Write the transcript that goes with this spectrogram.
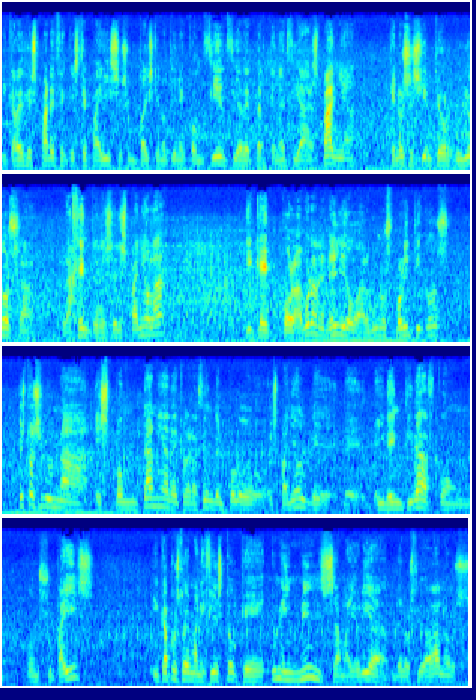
y que a veces parece que este país es un país que no tiene conciencia de pertenencia a España, que no se siente orgullosa la gente de ser española y que colaboran en ello algunos políticos, esto ha sido una espontánea declaración del pueblo español de, identidad con, su país y que ha puesto de manifiesto que una inmensa mayoría de los ciudadanos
